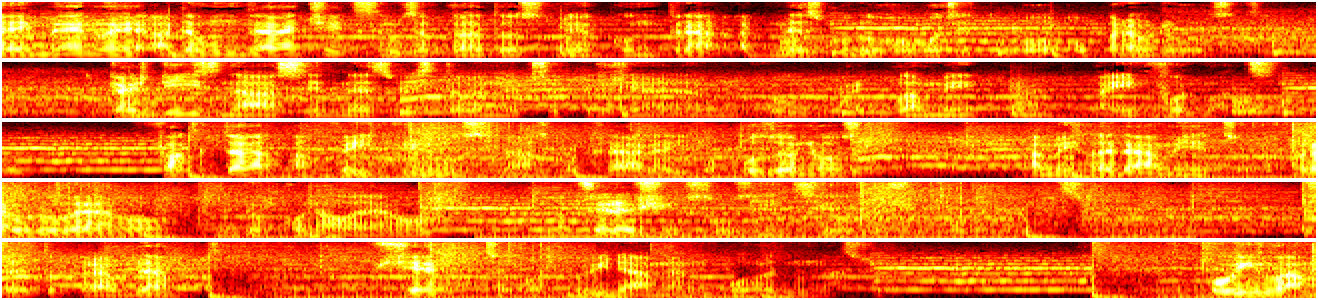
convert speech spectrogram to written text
Mé jméno je Adam Undráček, jsem zakladatel studia Kontra a dnes budu hovořit o opravdovosti. Každý z nás je dnes vystaven nepřetrženému proudu reklamy a informací. Fakta a fake news nás okrádají o pozornost a my hledáme něco opravdového, nedokonalého a především souznícího s naším pohledem na svět. Co je to pravda? Vše, co odpovídá mému pohledu na svět. Povím vám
